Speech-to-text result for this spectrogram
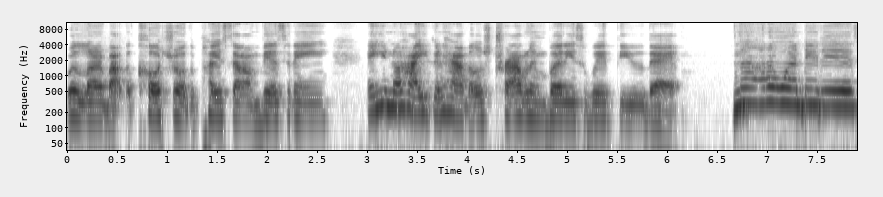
really learn about the culture of the place that i'm visiting and you know how you can have those traveling buddies with you that no i don't want to do this.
